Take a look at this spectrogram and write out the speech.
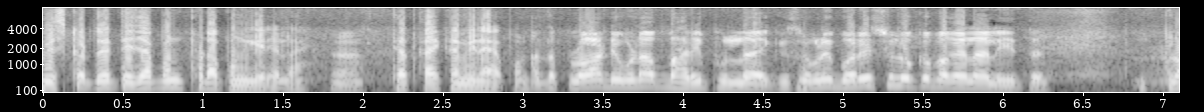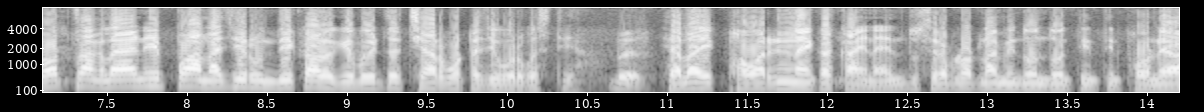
मिस करतोय त्याच्या पण पुढे आपण गेलेलो आहे. हा. त्यात काय कमी नाही आपण. आता प्लॉट एवढा भारी फुलला आहे की सगळे बरेचसे लोक बघायला आले इथं. प्लॉट चांगला आहे आणि पानाची रुंदी काळोखी बघितलं चार बोटाची वर बसते बर. ह्याला एक फवारणी नाही का काय नाही. दुसऱ्या प्लॉटला आम्ही दोन दोन तीन तीन फवारण्या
